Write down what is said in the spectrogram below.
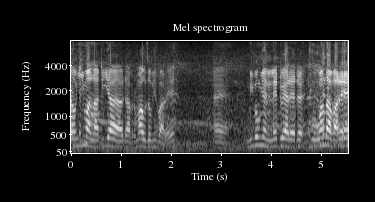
တောင်ကြီးမှာလာတီးရတာပထမအဦးဆုံးဖြစ်ပါတယ်အဲမိဘုံမြန်နေလဲတွေ့ရတဲ့အတွက်ကိုဝမ်းသာပါတယ်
